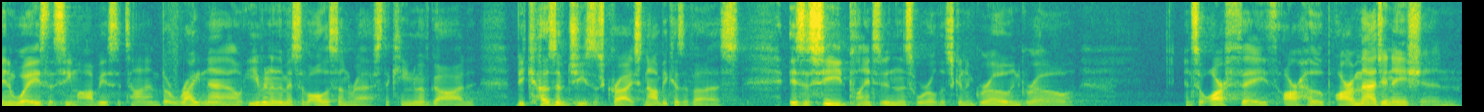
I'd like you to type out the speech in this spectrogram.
in ways that seem obvious at times. But right now, even in the midst of all this unrest, the kingdom of God, because of Jesus Christ, not because of us, is a seed planted in this world that's going to grow and grow. And so our faith, our hope, our imagination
